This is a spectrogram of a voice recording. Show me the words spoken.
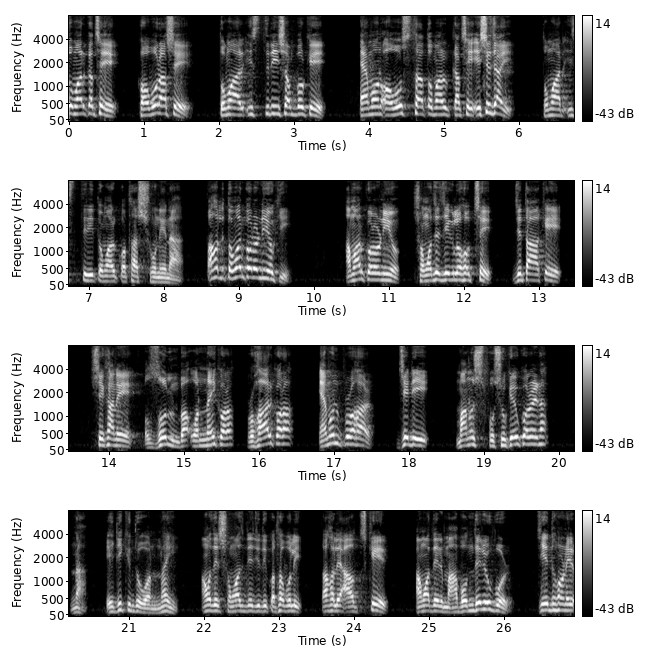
তোমার কাছে খবর আসে, তোমার স্ত্রী সম্পর্কে এমন অবস্থা তোমার কাছে এসে যায়, তোমার স্ত্রী তোমার কথা শোনে না। তাহলে তোমার করণীয় কি? আমার করণীয় সমাজে যেগুলো হচ্ছে যে তাকে সেখানে জুল বা অন্যায় করা, প্রহার করা, এমন প্রহার যেটি মানুষ পশুকেও করে না। না, এটি কিন্তু অন্যায়। আমাদের সমাজ নিয়ে যদি কথা বলি, তাহলে আজকে আমাদের মা বোনদের উপর যে ধরনের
